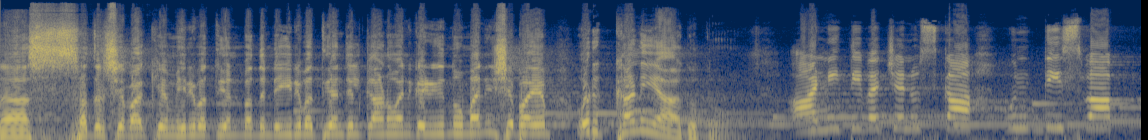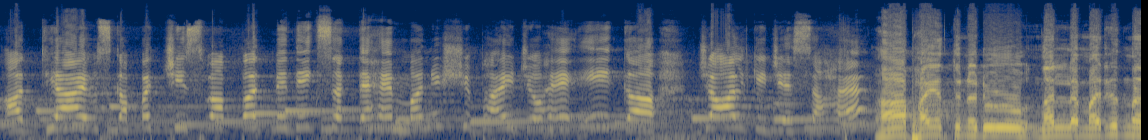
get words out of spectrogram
ആ, സദൃശ്യവാക്യം ഇരുപത്തിയൊൻപതിന്റെ ഇരുപത്തിയഞ്ചിൽ കാണുവാൻ കഴിയുന്നു മനുഷ്യഭയം ഒരു കണിയാകുന്നു और नीति वचन उसका उनतीसवा अध्याय उसका पच्चीसवा पद में देख सकते हैं मनुष्य भय जो है एक अ, जाल के जैसा है ആ ഭയത്തിനൊരു നല്ല മരുന്ന്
